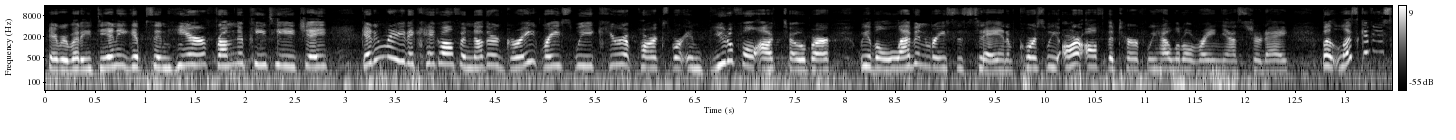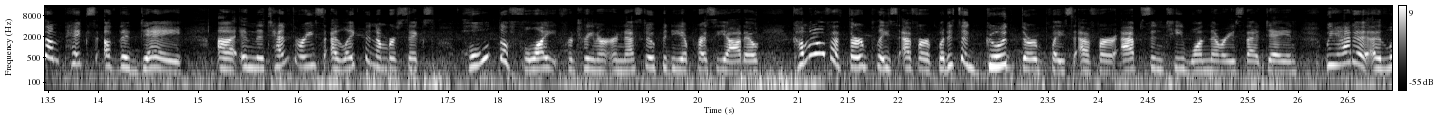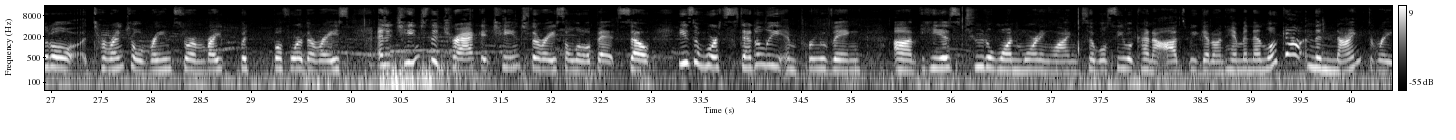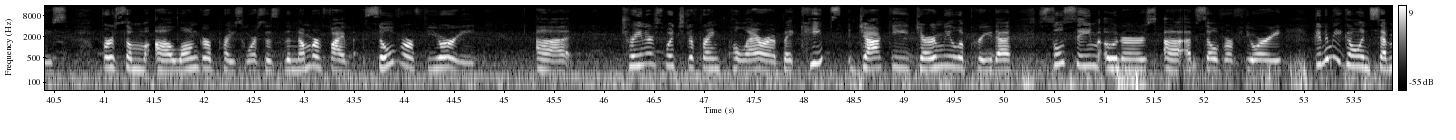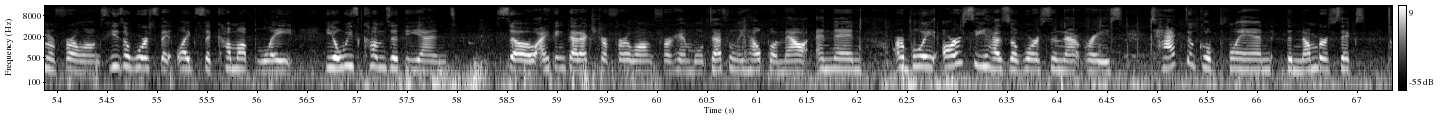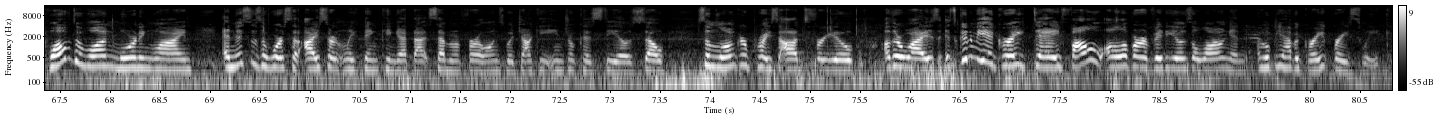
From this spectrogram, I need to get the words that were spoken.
Hey everybody, Dani Gibson here from the PTHA, getting ready to kick off another great race week here at Parx. We're in beautiful October. We have 11 races today, and of course we are off the turf. We had a little rain yesterday, but let's give you some picks of the day. Uh, in the 10th race, I like the number six, Hold the Flight for trainer Ernesto Padilla Preciado. Coming off a third place effort, but it's a good third place effort. Absentee won the race that day, and we had a, a little torrential rainstorm right before the race, and it changed the track. It changed the race a little bit. So he's a horse steadily improving. Um, he is two to one morning line, so we'll see what kind of odds we get on him. And then look out in the ninth race for some uh, longer price horses. The number five, Silver Fury. Uh, trainer switched to Frank Polara, but keeps jockey Jeremy Laprida, still same owners uh, of Silver Fury. Going to be going seven furlongs. He's a horse that likes to come up late. He always comes at the end. So I think that extra furlong for him will definitely help him out. And then our boy RC has a horse in that race. Tactical Plan, the number six, 12 to 1 morning line. And this is a horse that I certainly think can get that seven furlongs with jockey Angel Castillo. So some longer price odds for you. Otherwise, it's going to be a great day. Follow all of our videos along and I hope you have a great race week.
